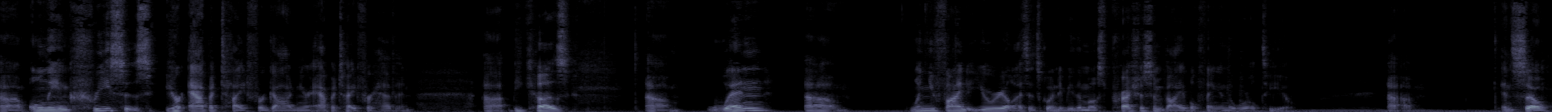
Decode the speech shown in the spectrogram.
uh, only increases your appetite for God and your appetite for heaven. Uh, because um, when um, when you find it, you realize it's going to be the most precious and valuable thing in the world to you. Um, and so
